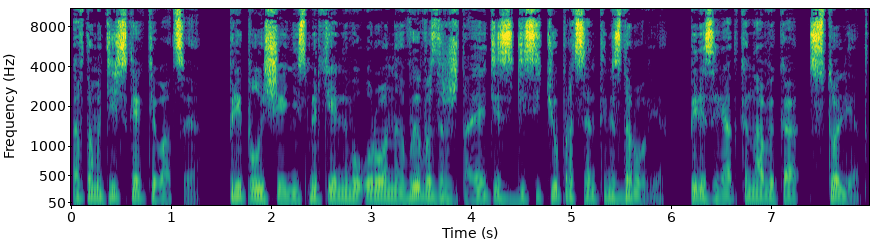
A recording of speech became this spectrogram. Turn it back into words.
Автоматическая активация. При получении смертельного урона вы возрождаетесь с 10% здоровья. Перезарядка навыка 100 лет.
